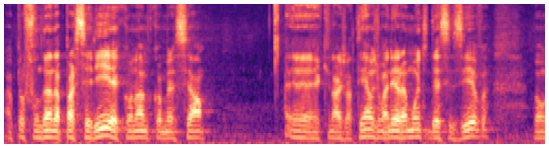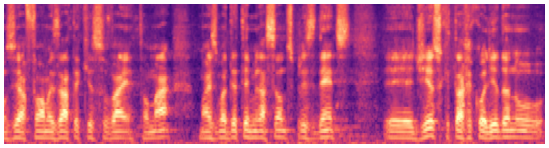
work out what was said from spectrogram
aprofundando a parceria econômico-comercial eh, que nós já temos de maneira muito decisiva. Vamos ver a forma exata que isso vai tomar, mas uma determinação dos presidentes eh, disso, que está recolhida no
